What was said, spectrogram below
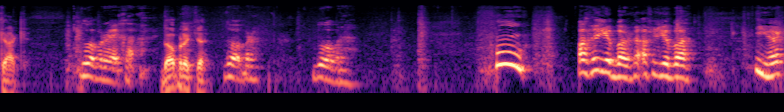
Как? Добре, яка. Добренько. Добре. Добре. А хліба, ж, а хліба. Я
